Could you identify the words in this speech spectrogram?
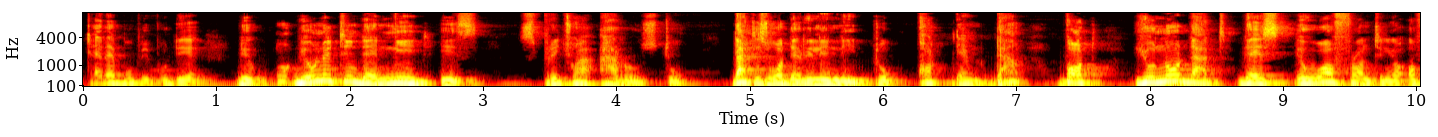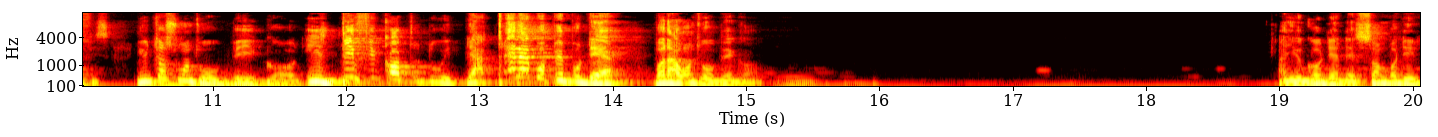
terrible people there. The, the only thing they need is spiritual arrows too. That is what they really need to cut them down. But you know that there's a war front in your office. You just want to obey God. It's difficult to do it. There are terrible people there, but I want to obey God. And you go there, there's somebody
